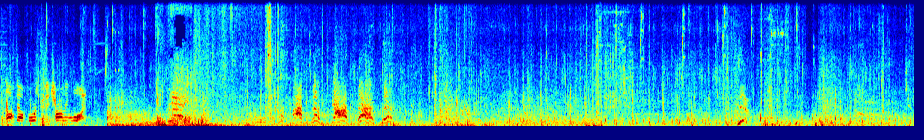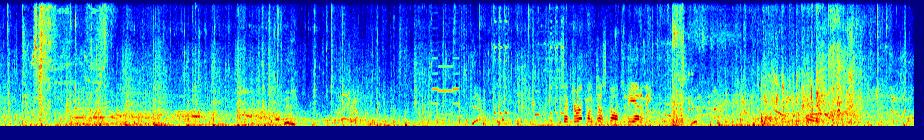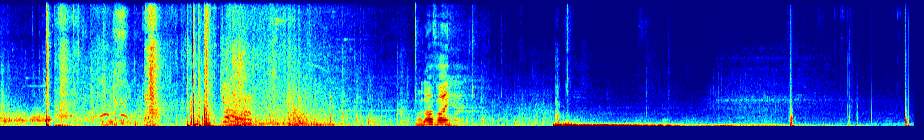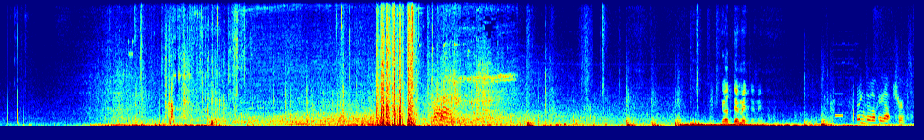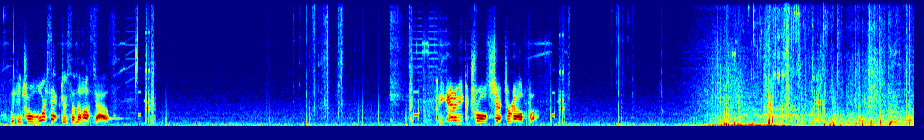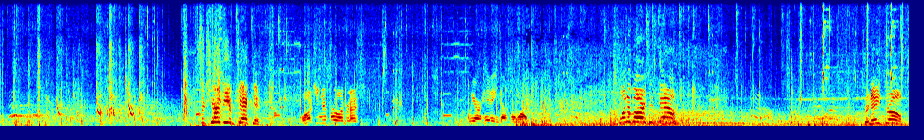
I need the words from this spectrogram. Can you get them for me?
Hostile forces at Charlie 1. Sector just fell to the enemy. Ó, lá vai. Sectors than the hostiles. The enemy controls Sector Alpha. Secure the objective! Watching your progress. We are hitting Delta 1. One of ours is down! Grenade thrown!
